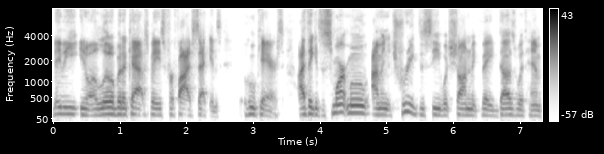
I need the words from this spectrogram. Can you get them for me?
Maybe you know a little bit of cap space for five seconds who cares? I think it's a smart move. I'm intrigued to see what Sean McVay does with him.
